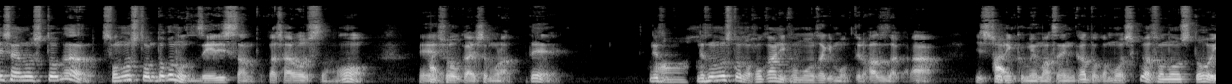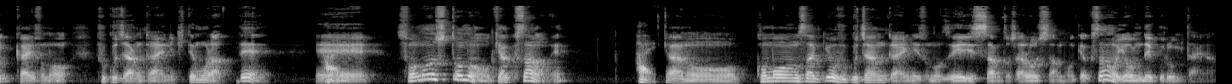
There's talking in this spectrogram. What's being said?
営者の人が、その人のところの税理士さんとか社労士さんを、えーはい。紹介してもらって、で、でその人が他に顧問先持ってるはずだから、一緒に組めませんかとか、もしくはその人を一回その福ちゃん会に来てもらって、えーはその人のお客さんをね、はい。あのー顧問先を福ちゃん会にその税理士さんと社労士さんのお客さんを呼んでくるみたいな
